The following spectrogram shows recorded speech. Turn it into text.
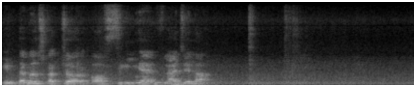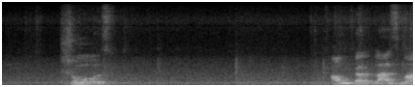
internal structure of cilia and flagella shows outer plasma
